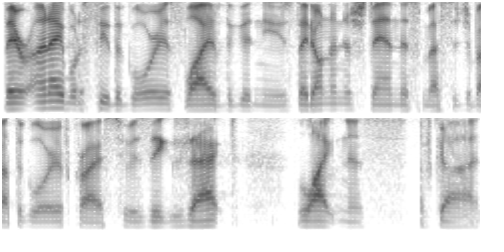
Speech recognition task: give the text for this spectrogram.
They are unable to see the glorious light of the good news. They don't understand this message about the glory of Christ, who is the exact likeness of God.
